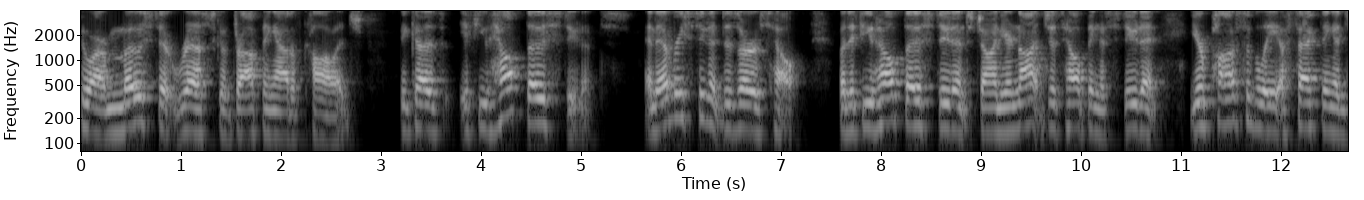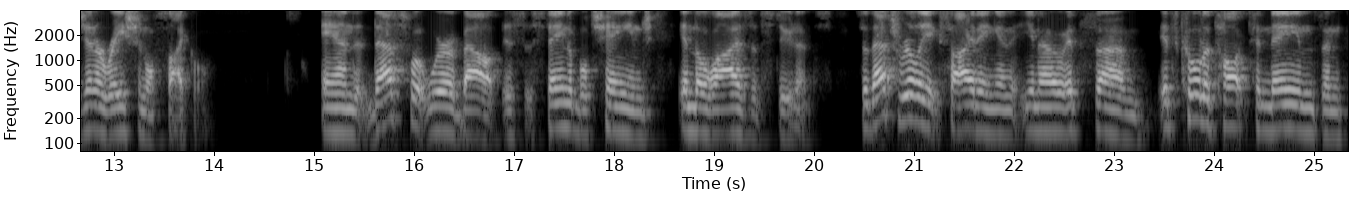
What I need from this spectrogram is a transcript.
who are most at risk of dropping out of college because if you help those students, and every student deserves help, but if you help those students, John, you're not just helping a student, you're possibly affecting a generational cycle. And that's what we're about is sustainable change in the lives of students. So that's really exciting, and you know it's um, it's cool to talk to names and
